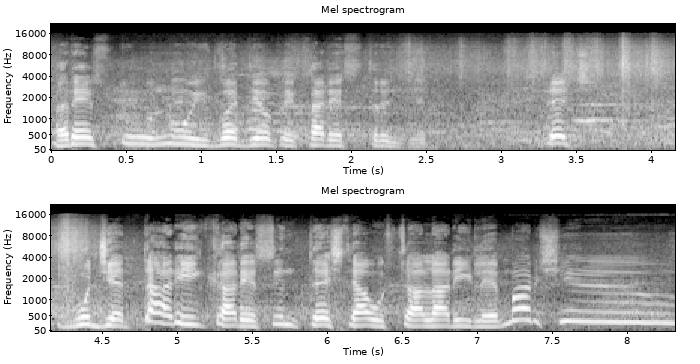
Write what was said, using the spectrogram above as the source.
Restul nu îi văd eu pe care strânge. Deci, bugetarii care sunt ăștia au salariile mari și uh,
